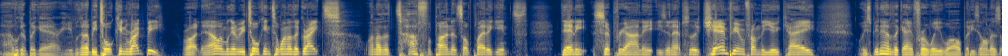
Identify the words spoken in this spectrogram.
Uh, we've got a big hour here. We're going to be talking rugby right now, and we're going to be talking to one of the greats, one of the tough opponents I've played against, Danny Cipriani. He's an absolute champion from the UK. Well, he's been out of the game for a wee while, but he's on his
